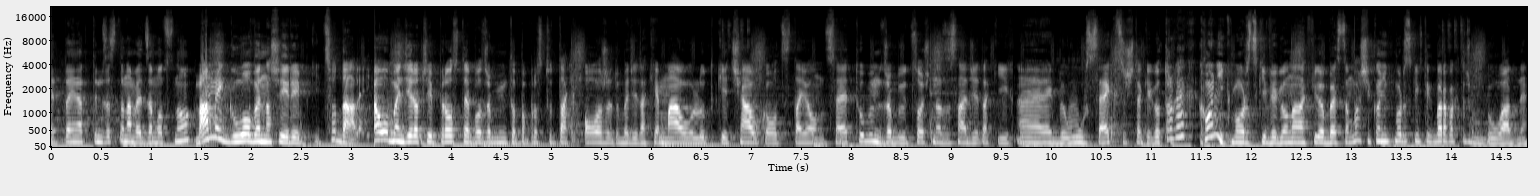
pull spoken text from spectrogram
y, tutaj nad tym zastanawiać za mocno. Mamy głowę naszej rybki. Co dalej? Ciało będzie raczej proste, bo zrobimy to po prostu tak o, że tu będzie takie małolutkie ciałko odstające. Tu bym zrobił coś na zasadzie takich e, jakby łusek, coś takiego. Trochę jak konik morski wygląda na chwilę obecną. Właśnie konik morski w tych barwach też by był ładny.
